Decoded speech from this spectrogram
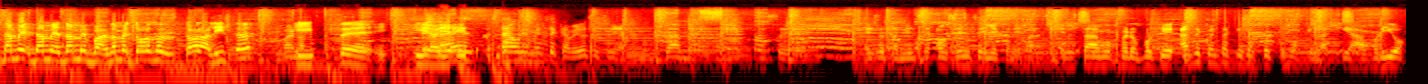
Dame, dame, dame, dame toda la lista Bueno, y, este, y, está, y- está obviamente Caballeros del Zodiaco, me gustaba también. Ese- eso también, se, o Saint Seiya que le llaman así. Estaba, pero porque haz de cuenta que esa fue como que la que abrió.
